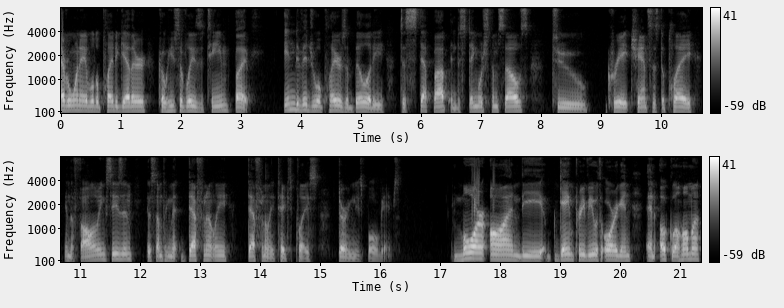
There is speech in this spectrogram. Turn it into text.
everyone able to play together cohesively as a team, but individual players' ability to step up and distinguish themselves to create chances to play in the following season is something that definitely, definitely takes place during these bowl games. More on the game preview with Oregon and Oklahoma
